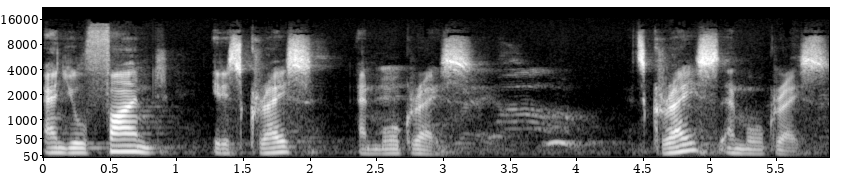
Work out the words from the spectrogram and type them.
and you'll find it is grace and more grace. It's grace and more grace.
